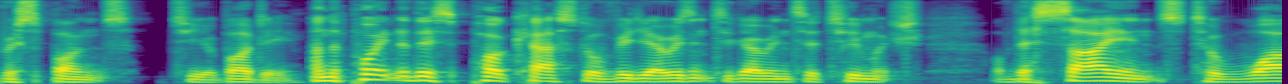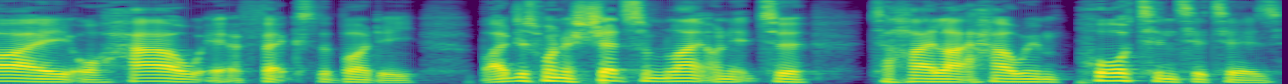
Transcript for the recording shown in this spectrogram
response to your body. And the point of this podcast or video isn't to go into too much of the science to why or how it affects the body, but I just want to shed some light on it to to highlight how important it is,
